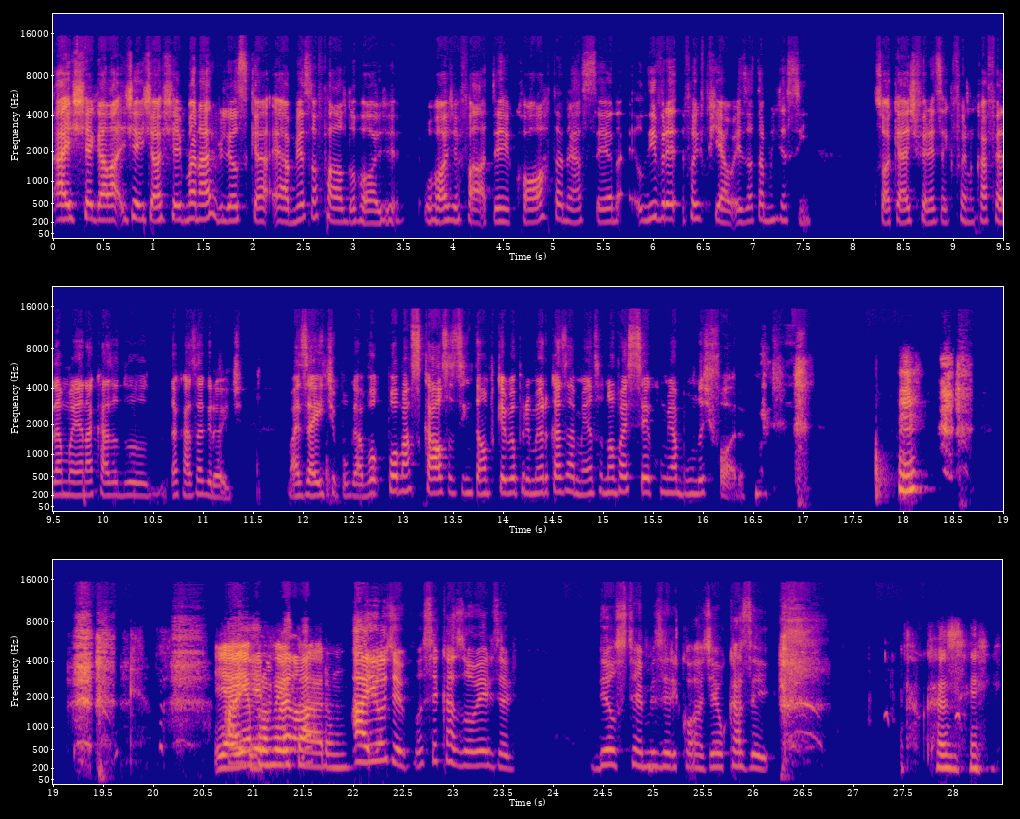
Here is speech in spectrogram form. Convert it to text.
Aí chega lá, gente, eu achei maravilhoso que é a mesma fala do Roger. O Roger fala, te corta, né, a cena. O livro foi fiel, exatamente assim. Só que a diferença é que foi no café da manhã na casa do, da Casa Grande. Mas aí, tipo, vou pôr umas calças então, porque meu primeiro casamento não vai ser com minha bunda de fora. e aí, aí aproveitaram. Lá, aí eu digo, você casou eles? Ele, Deus tenha misericórdia, eu casei. Eu casei.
